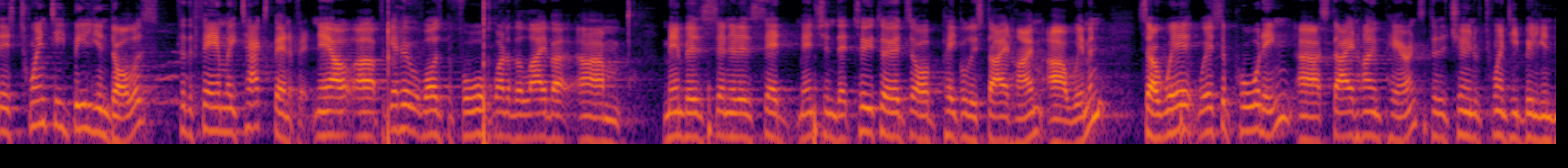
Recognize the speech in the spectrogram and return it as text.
there's $20 billion for the family tax benefit. Now, uh, forget who it was before, one of the Labor um, members, senators, said, mentioned that two-thirds of people who stay at home are women. So we're, we're supporting uh, stay-at-home parents to the tune of $20 billion.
